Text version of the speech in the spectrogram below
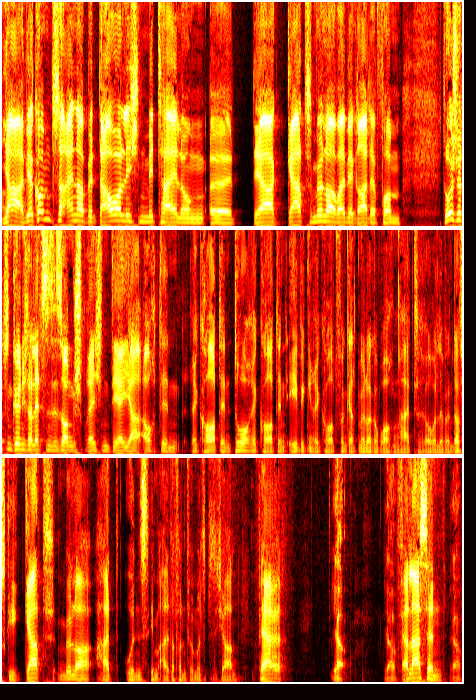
Ja. wir kommen zu einer bedauerlichen Mitteilung. Äh, der Gerd Müller, weil wir gerade vom Torschützenkönig der letzten Saison sprechen, der ja auch den Rekord, den Torrekord, den ewigen Rekord von Gerd Müller gebrochen hat, Robert Lewandowski. Gerd Müller hat uns im Alter von 75 Jahren ver Ja, ja, verlassen. ja.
